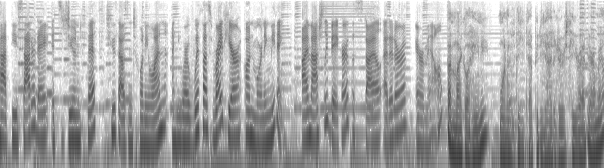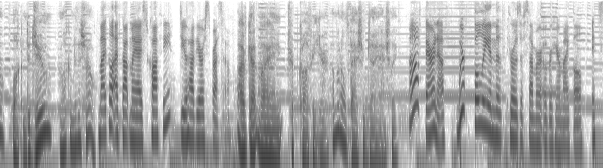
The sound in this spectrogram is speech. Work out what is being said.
Happy Saturday. It's June 5th, 2021, and you are with us right here on Morning Meeting. I'm Ashley Baker, the style editor of Airmail. I'm Michael Hainey, one of the deputy editors here at Airmail. Welcome to June. and Welcome to the show. Michael, I've got my iced coffee. Do you have your espresso? I've got my drip coffee here. I'm an old fashioned guy, Ashley. Oh, fair enough. We're fully in the throes of summer over here, Michael. It's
